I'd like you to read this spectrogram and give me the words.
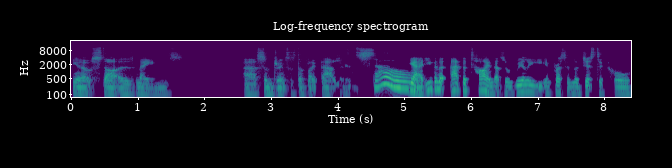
you know starters, mains, uh, some drinks and stuff like that. But Even it's so. yeah, even at at the time, that's a really impressive logistical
